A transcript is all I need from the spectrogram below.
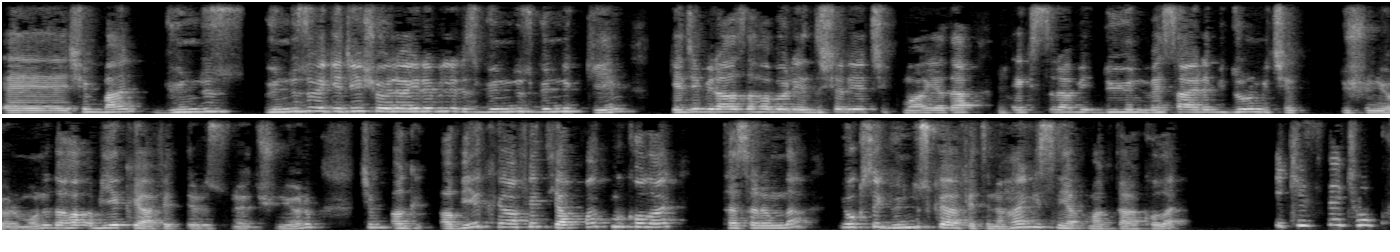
e, şimdi ben gündüz gündüzü ve geceyi şöyle ayırabiliriz. Gündüz günlük giyim, gece biraz daha böyle dışarıya çıkma ya da ekstra bir düğün vesaire bir durum için düşünüyorum onu. Daha abiye kıyafetleri üstüne düşünüyorum. Şimdi abiye kıyafet yapmak mı kolay tasarımda yoksa gündüz kıyafetini hangisini yapmak daha kolay? İkisi de çok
